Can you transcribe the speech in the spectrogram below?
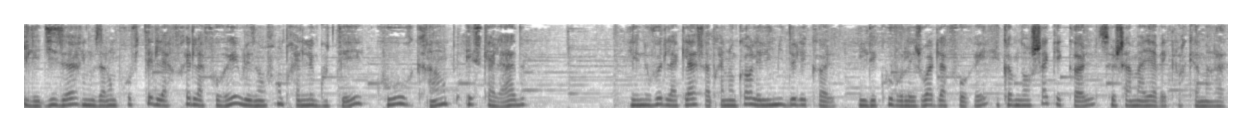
Il est 10 heures et nous allons profiter de l'air frais de la forêt où les enfants prennent le goûter, courent, grimpent, escaladent. Les nouveaux de la classe apprennent encore les limites de l'école. Ils découvrent les joies de la forêt et comme dans chaque école, se chamaillent avec leurs camarades.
